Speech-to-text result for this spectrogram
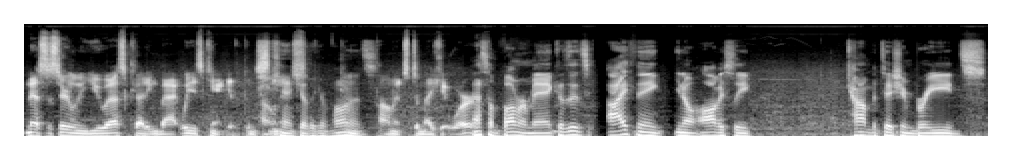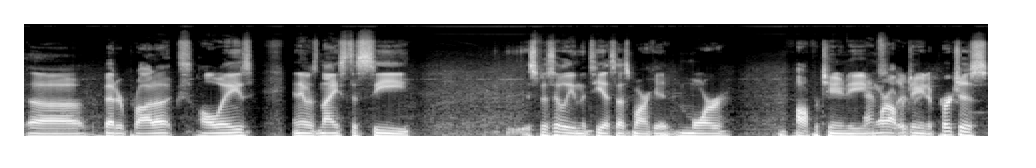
necessarily the U.S. cutting back. We just can't get the Just components. can't get the components. components to make it work. That's a bummer, man. Because it's, I think, you know, obviously, competition breeds uh, better products always, and it was nice to see, specifically in the TSS market, more opportunity, more opportunity to purchase,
